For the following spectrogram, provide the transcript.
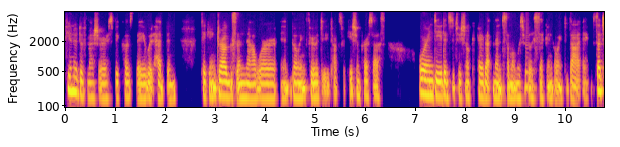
punitive measures because they would had been taking drugs and now were in, going through a detoxification process or indeed institutional care that meant someone was really sick and going to die, such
